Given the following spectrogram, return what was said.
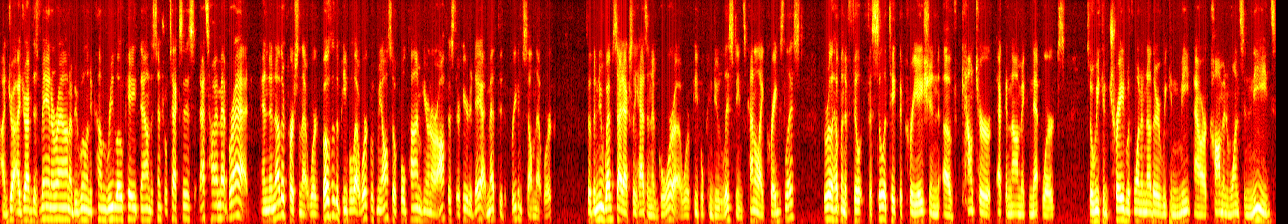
I, dri- I drive this van around. I'd be willing to come relocate down to Central Texas. That's how I met Brad. And another person that worked, both of the people that work with me also full time here in our office, they're here today. I met through the Freedom Cell Network. So the new website actually has an agora where people can do listings, kind of like Craigslist. We're really helping to fil- facilitate the creation of counter economic networks so we can trade with one another, we can meet our common wants and needs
